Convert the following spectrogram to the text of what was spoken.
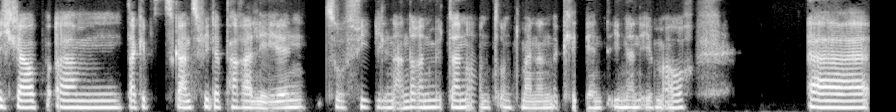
Ich glaube, ähm, da gibt es ganz viele Parallelen zu vielen anderen Müttern und, und meinen KlientInnen eben auch. Äh,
